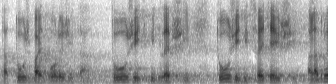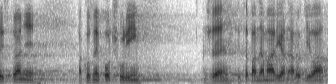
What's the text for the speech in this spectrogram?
tá túžba je dôležitá. Túžiť byť lepší, túžiť byť svetejší. A na druhej strane, ako sme počuli, že keď sa Pána Mária narodila,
